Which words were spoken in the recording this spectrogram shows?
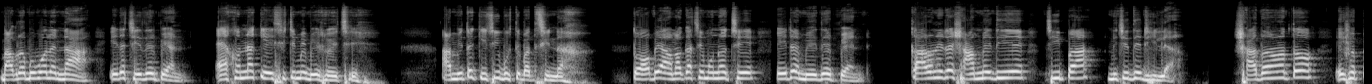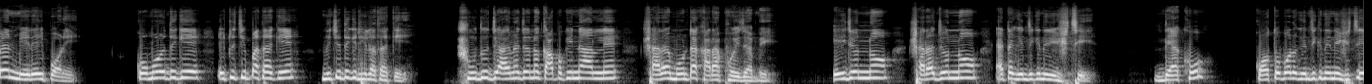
বাবরাবু বলে, না, এটা ছেলেদের প্যান্ট এখন নাকি এই সিস্টেমে বের হয়েছে। আমি তো কিছুই বুঝতে পারছি না। তবে আমার কাছে মনে হচ্ছে এটা মেয়েদের প্যান্ট। কারণ এটা সামনে দিয়ে চিপা, নিচে দিয়ে ঢিলা। সাধারণত এসব প্যান্ট মেয়েরাই পরে। কোমর দিকে একটু চিপা থাকে, নিচের দিকে ঢিলা থাকে। শুধু জায়নার জন্য কাপড় কিনে আনলে সারা মনটা খারাপ হয়ে যাবে। এই জন্য সারার জন্য একটা গেঞ্জি কিনে এসেছে। দেখো কত বড় গেঞ্জি কিনে এসেছে।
